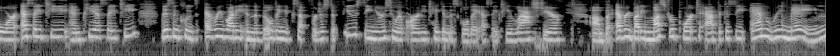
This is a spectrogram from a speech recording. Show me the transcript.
for SAT and PSAT. This includes everybody in the building except for just a few seniors who have already taken the school day SAT last year. Um, but everybody must report to advocacy and remain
